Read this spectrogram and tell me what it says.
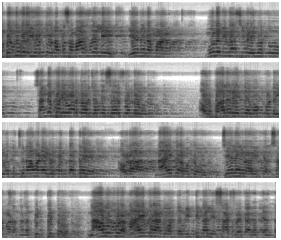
ಬಂಧುಗಳು ಇವತ್ತು ನಮ್ಮ ಸಮಾಜದಲ್ಲಿ ಏನು ನಮ್ಮ ಮೂಲ ನಿವಾಸಿಗಳು ಇವತ್ತು ಸಂಘ ಪರಿವಾರದವ್ರ ಜೊತೆ ಸೇರ್ಕೊಂಡು ಅವ್ರ ಬಾಲಗಳಿಂದ ಹೋಗ್ಕೊಂಡು ಇವತ್ತು ಚುನಾವಣೆಗಳು ಬಂತಂದ್ರೆ ಅವರ ನಾಯಕರ ಒಂದು ಚೇಲೆಗಳಾಗಿ ಕೆಲಸ ಮಾಡೋದನ್ನ ಬಿಟ್ಬಿಟ್ಟು ನಾವು ಕೂಡ ನಾಯಕರಾಗುವಂತ ನಿಟ್ಟಿನಲ್ಲಿ ಸಾಗಬೇಕಾಗತ್ತೆ ಅಂತ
